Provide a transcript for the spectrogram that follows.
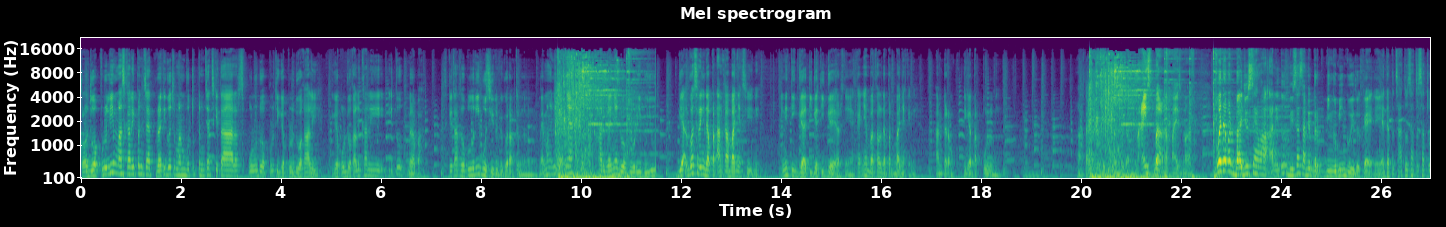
Kalau 25 sekali pencet Berarti gue cuma butuh pencet sekitar 10, 20, 32 kali. 32 kali kali itu berapa? Sekitar 20 ribu sih lebih kurang teman-teman. Memang ini kayaknya harganya 20 ribu dia gue sering dapat angka banyak sih ini ini tiga tiga tiga ya harusnya ya. Kayaknya bakal dapat banyak ini. Hampir tiga empat puluh nih. Nah kan tiga tiga nice banget nice banget. Gue dapat baju sewaan itu bisa sampai berminggu-minggu itu kayaknya ya. Dapat satu satu satu.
